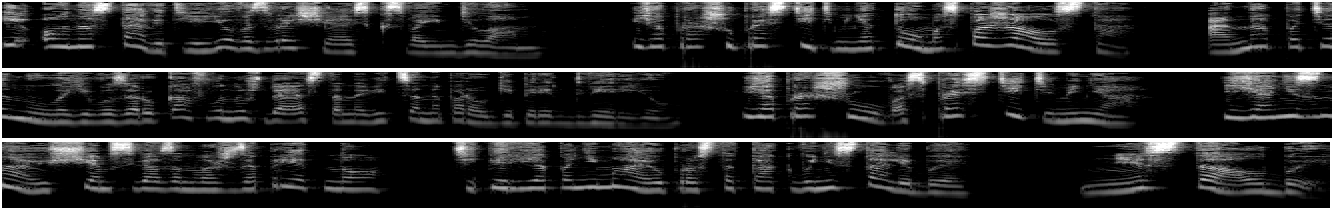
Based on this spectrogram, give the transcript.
и он оставит ее, возвращаясь к своим делам. «Я прошу простить меня, Томас, пожалуйста!» Она потянула его за рукав, вынуждая остановиться на пороге перед дверью. «Я прошу вас, простите меня! Я не знаю, с чем связан ваш запрет, но... Теперь я понимаю, просто так вы не стали бы...» «Не стал бы»,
